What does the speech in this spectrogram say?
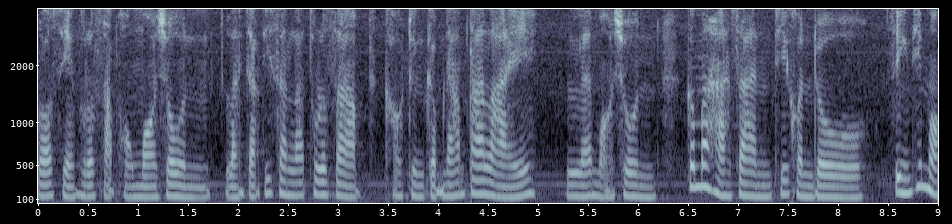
ราะเสียงโทรศัพท์ของหมอชน หลังจากที่ซันรับโทรศัพท์ เขาถึงกับน้ำตาไหล และหมอชนก็มาหาซันที่คอนโด สิ่งที่หมอ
